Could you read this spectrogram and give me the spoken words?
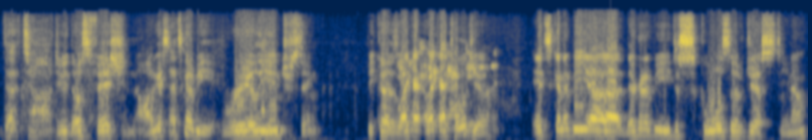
that's oh, dude, those fish in August. That's going to be really interesting because, like I like I told you, it's going to be uh they're going to be just schools of just you know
